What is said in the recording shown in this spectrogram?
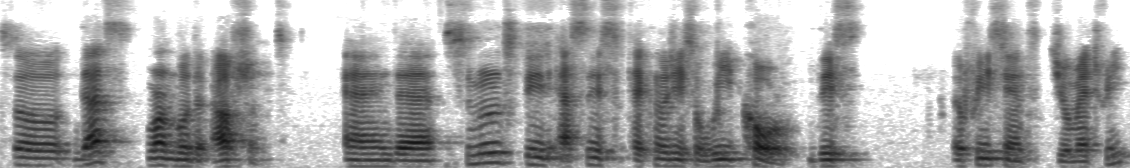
So that's one of the options. And uh, smooth speed assist technology. So we call this efficient geometry.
